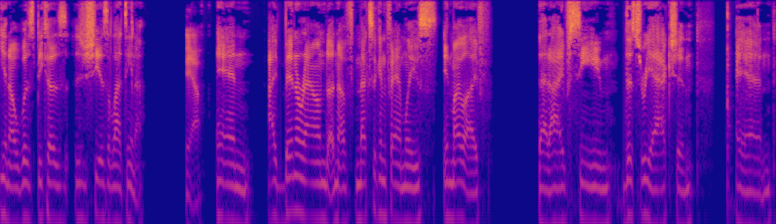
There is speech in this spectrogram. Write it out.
you know, was because she is a Latina, Yeah. and I've been around enough Mexican families in my life that I've seen this reaction and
